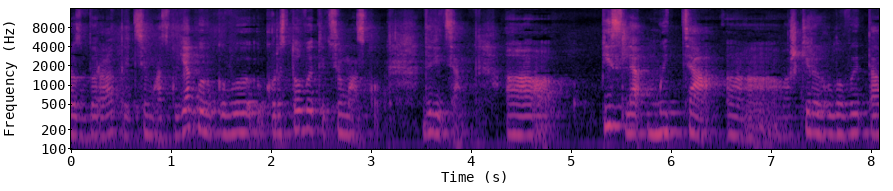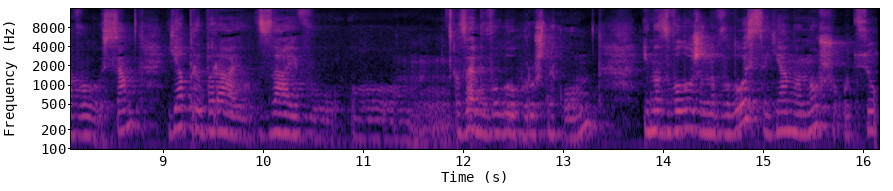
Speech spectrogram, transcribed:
розбирати цю маску. Як ви використовуєте цю маску? Дивіться. Після миття шкіри голови та волосся я прибираю зайву, зайву вологу рушником, і на зволожене волосся я наношу оцю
